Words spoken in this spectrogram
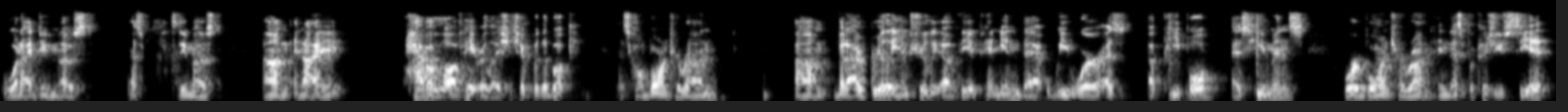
what I do most. That's what I do most, um, and I have a love hate relationship with a book. that's called Born to Run. Um, but I really am truly of the opinion that we were, as a people, as humans, were born to run. And that's because you see it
